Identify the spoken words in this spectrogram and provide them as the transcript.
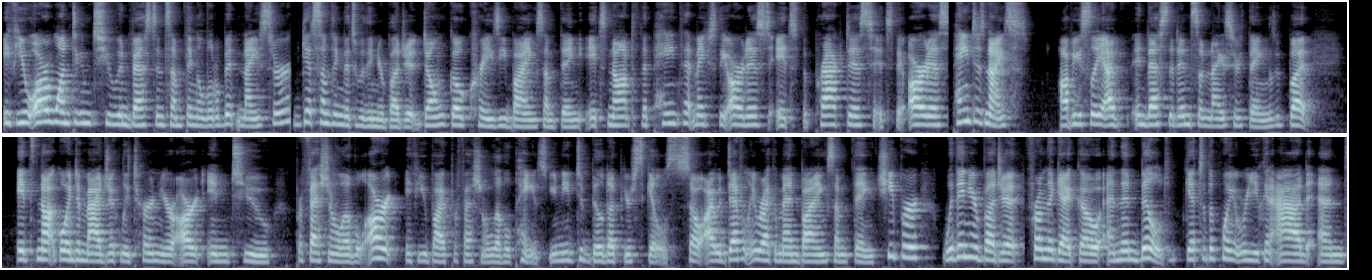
If you are wanting to invest in something a little bit nicer, get something that's within your budget. Don't go crazy buying something. It's not the paint that makes the artist, it's the practice, it's the artist. Paint is nice. Obviously, I've invested in some nicer things, but it's not going to magically turn your art into professional level art if you buy professional level paints. You need to build up your skills. So I would definitely recommend buying something cheaper within your budget from the get-go and then build. Get to the point where you can add and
